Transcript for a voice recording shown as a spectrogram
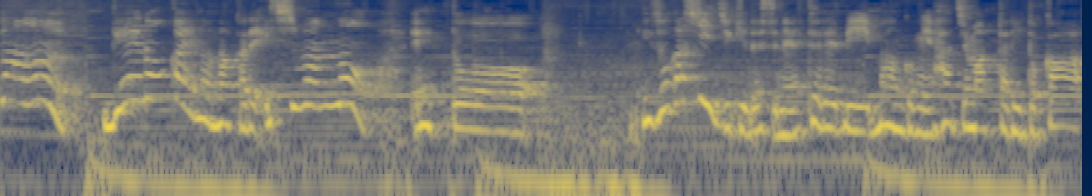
番芸能界の中で一番のえっと忙しい時期ですね。テレビ番組始まったりとか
